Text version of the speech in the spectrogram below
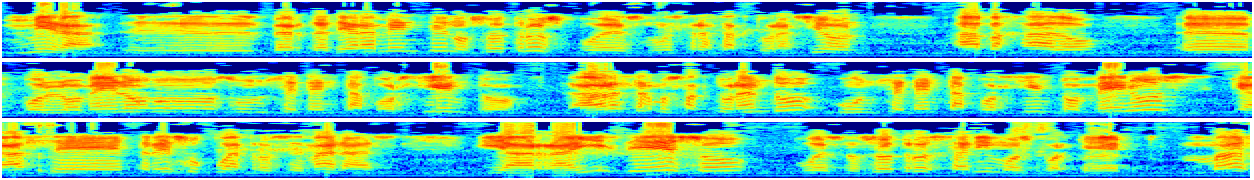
Mira, eh, verdaderamente nosotros, pues nuestra facturación ha bajado eh, por lo menos un 70%. Ahora estamos facturando un 70% menos que hace tres o cuatro semanas. Y a raíz de eso, pues nosotros salimos porque más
